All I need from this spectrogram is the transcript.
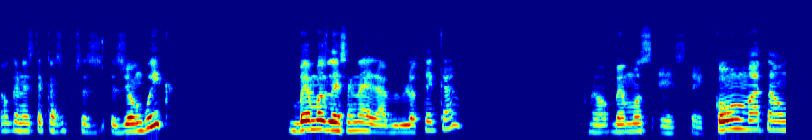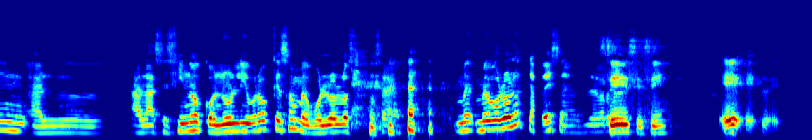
¿no? Que en este caso, pues es, es John Wick. Vemos la escena de la biblioteca, ¿no? Vemos, este, cómo mata un, al, al asesino con un libro, que eso me voló los, o sea, me, me voló la cabeza, de verdad. Sí, sí, sí. Eh, eh,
